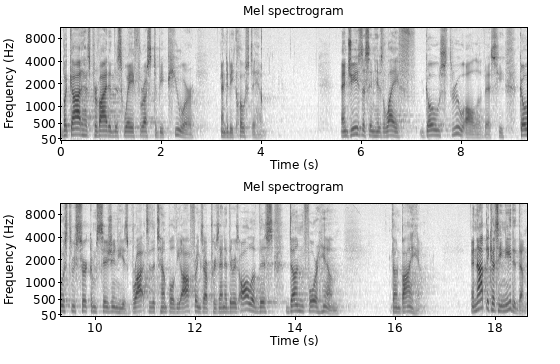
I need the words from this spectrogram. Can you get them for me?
but God has provided this way for us to be pure and to be close to Him. And Jesus in His life goes through all of this. He goes through circumcision. He is brought to the temple. The offerings are presented. There is all of this done for Him, done by Him. And not because He needed them.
